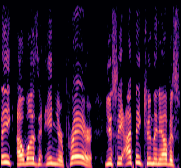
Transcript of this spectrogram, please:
think I wasn't in your prayer. You see, I think too many of us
